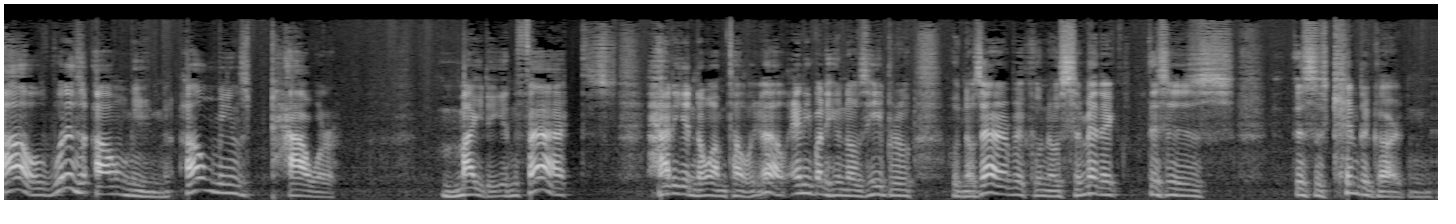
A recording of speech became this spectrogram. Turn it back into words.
Al, what does Al mean? Al means power, mighty. In fact, how do you know I'm telling you? Well, anybody who knows Hebrew, who knows Arabic, who knows Semitic, this is this is kindergarten.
